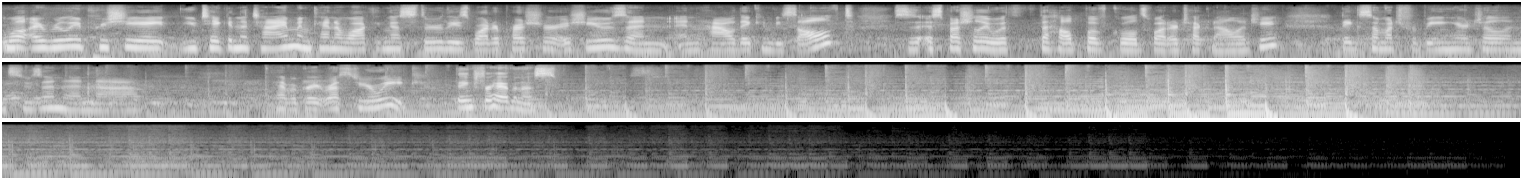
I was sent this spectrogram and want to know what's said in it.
Well, I really appreciate you taking the time and kind of walking us through these water pressure issues and, and how they can be solved, especially with the help of Gould's Water Technology. Thanks so much for being here, Jill and Susan, and uh, Have a great rest of your week. Thanks for having us.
